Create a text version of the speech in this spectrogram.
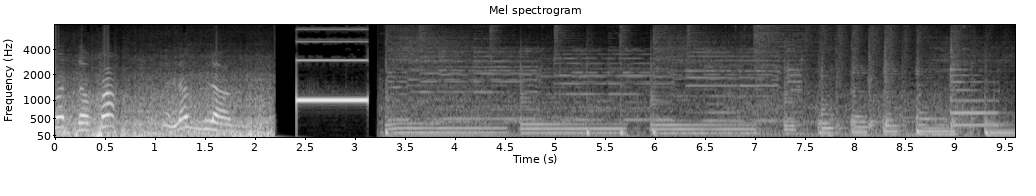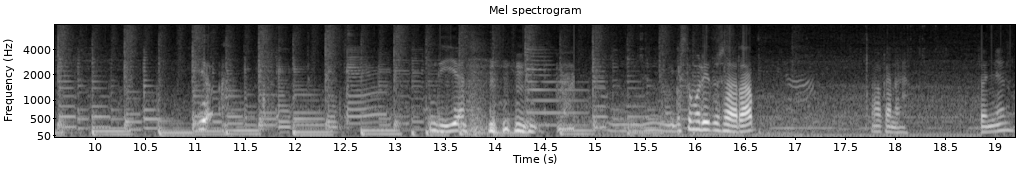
What the fuck? Nalaglag. Yeah. Hindi yan. Gusto mo dito sa harap? Aka na. Ganyan.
